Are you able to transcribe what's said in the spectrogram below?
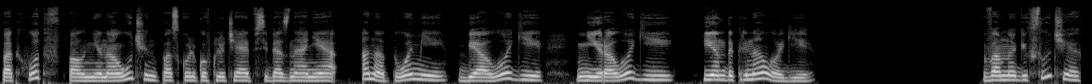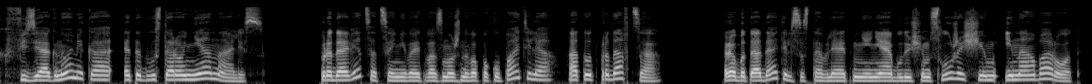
Подход вполне научен, поскольку включает в себя знания анатомии, биологии, нейрологии и эндокринологии. Во многих случаях физиогномика — это двусторонний анализ. Продавец оценивает возможного покупателя, а тот — продавца. Работодатель составляет мнение о будущем служащем и наоборот.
